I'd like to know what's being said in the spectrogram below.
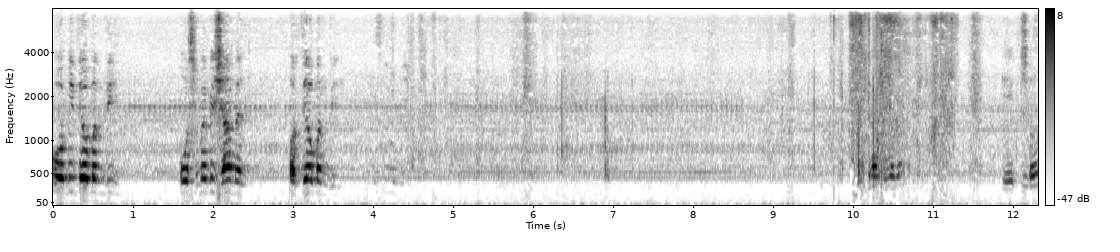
وہ بھی دیوبندی۔ اس میں بھی شامل اور دیوبندی۔ ایک سو۔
